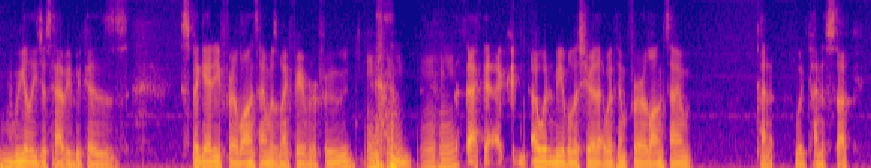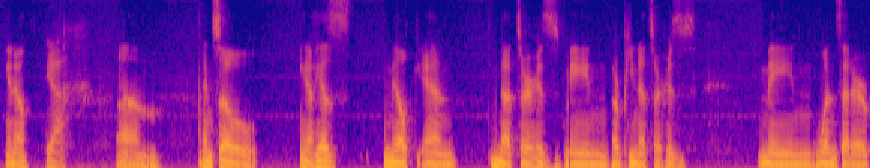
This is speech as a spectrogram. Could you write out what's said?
really just happy because spaghetti for a long time was my favorite food, mm-hmm, and mm-hmm. the fact that I could I wouldn't be able to share that with him for a long time kind of would kind of suck you know? Yeah. Um, and so, you know, he has milk and nuts are his main, or peanuts are his main ones that are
